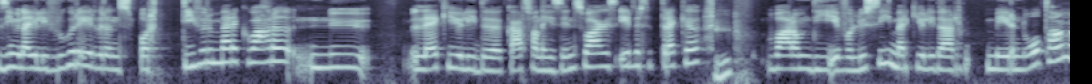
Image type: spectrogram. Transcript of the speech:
zien we dat jullie vroeger eerder een sportiever merk waren. Nu lijken jullie de kaart van de gezinswagens eerder te trekken. Mhm. Waarom die evolutie? Merken jullie daar meer nood aan?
